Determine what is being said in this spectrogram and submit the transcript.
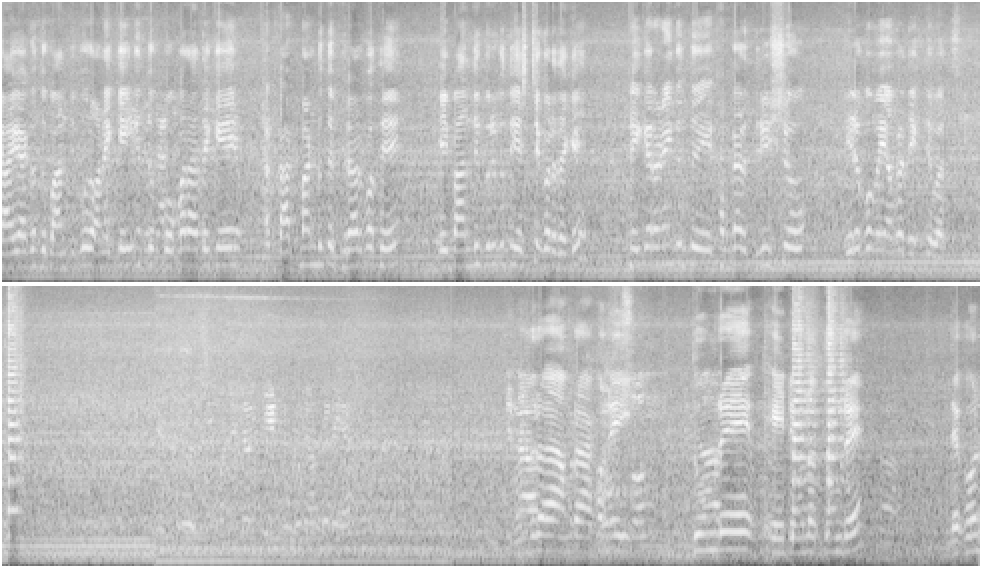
জায়গা কিন্তু বান্দিপুর। অনেকেই কিন্তু পোখরা থেকে কাঠমান্ডুতে ফেরার পথে এই বান্দিপুরে কিন্তু স্টে করে থাকে এই কারণেই কিন্তু এখানকার দৃশ্য এরকমই আমরা দেখতে পাচ্ছি। আমরা এখন এই দুমরে এইটা হলো দুমরে দেখুন,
